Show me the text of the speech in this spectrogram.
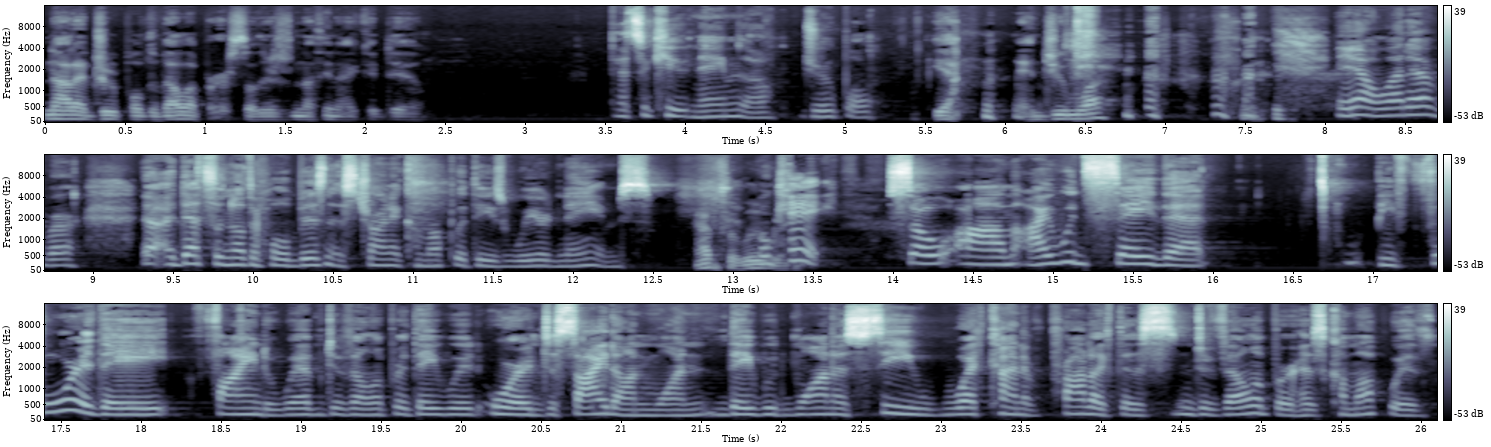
not a Drupal developer, so there's nothing I could do. That's a cute name, though, Drupal. Yeah, and Joomla. yeah, whatever. That's another whole business trying to come up with these weird names. Absolutely. Okay, so um, I would say that before they find a web developer, they would, or decide on one, they would want to see what kind of product this developer has come up with.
